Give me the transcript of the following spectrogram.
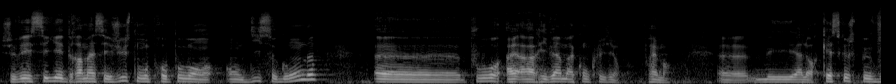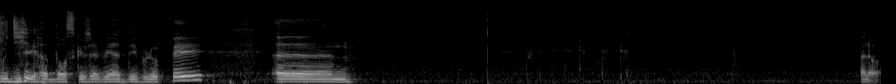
Je vais essayer de ramasser juste mon propos en, en 10 secondes. Euh, pour arriver à ma conclusion, vraiment. Euh, mais alors, qu'est-ce que je peux vous dire dans ce que j'avais à développer? Euh, Alors,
